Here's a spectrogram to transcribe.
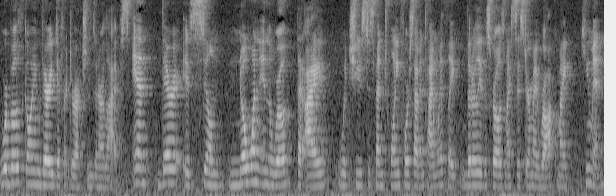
we're both going very different directions in our lives. And there is still no one in the world that I would choose to spend 24 7 time with. Like, literally, this girl is my sister, my rock, my human.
